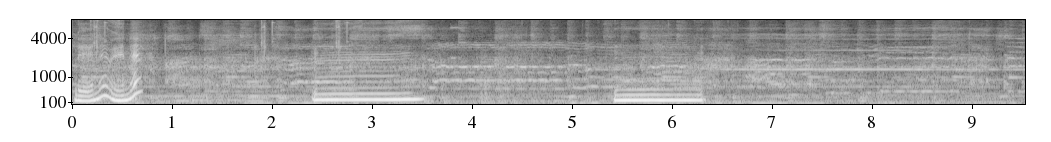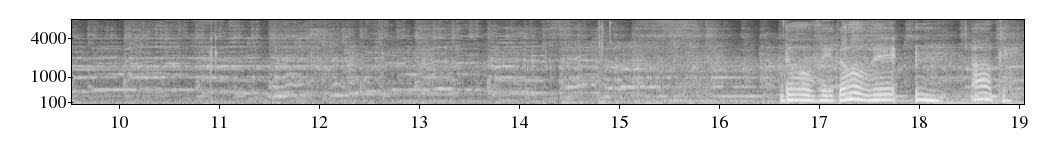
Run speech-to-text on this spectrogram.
Bene, bene. Mm. Mm. Dove, dove? Mm, ah, ok.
